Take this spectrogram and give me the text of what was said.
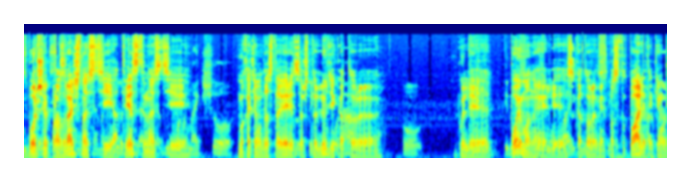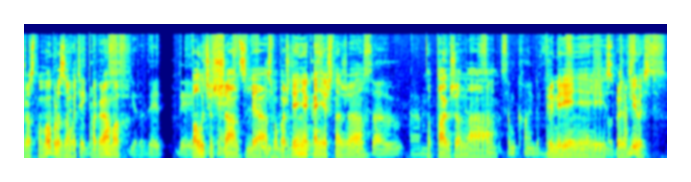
большей прозрачности, ответственности. Мы хотим удостовериться, что люди, которые были пойманы или с которыми поступали таким ужасным образом в этих программах, получат шанс для освобождения, конечно же, но также на примирение и справедливость.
